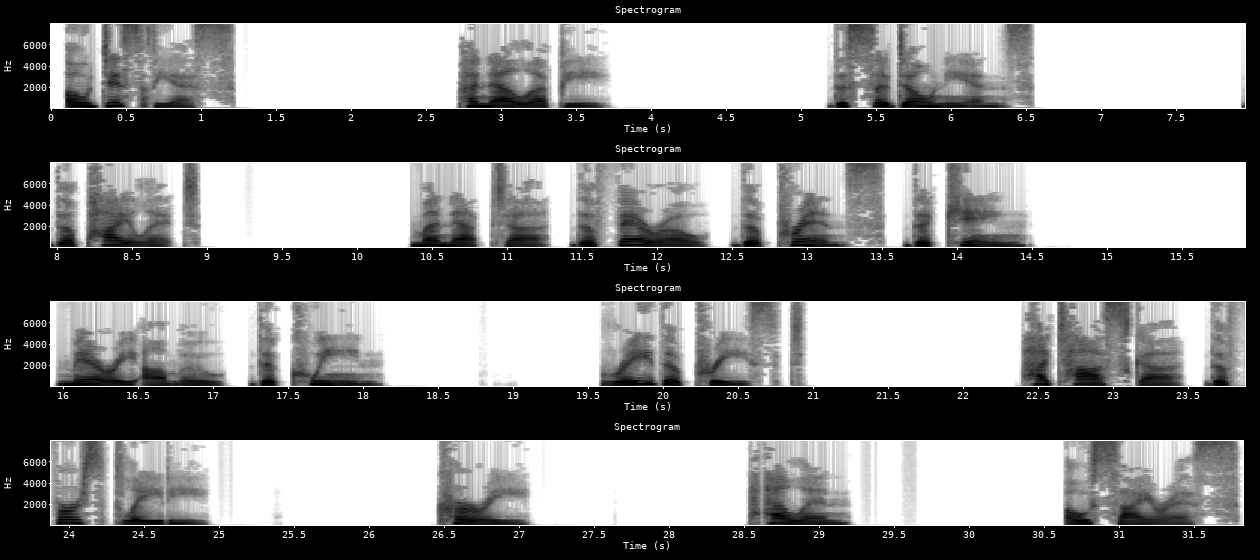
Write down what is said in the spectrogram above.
Odysseus Penelope The Sidonians. The pilot Meneptah, the pharaoh, the prince, the king. Meriamun, the queen. Ray the priest. Hataska, the first lady. Kurri Helen. Osiris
